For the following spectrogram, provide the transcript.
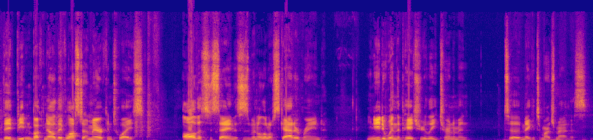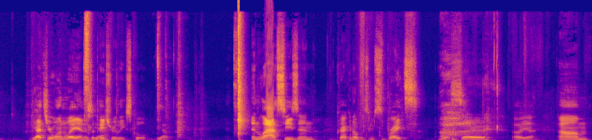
they've beaten Bucknell. They've lost to American twice. All this to say, and this has been a little scatterbrained. You need to win the Patriot League tournament to make it to March Madness. Yeah. That's your one way in as a Yeah. Patriot League school. Yep. And last season, cracking open some sprites. Yes, sir. Oh yeah. Um.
